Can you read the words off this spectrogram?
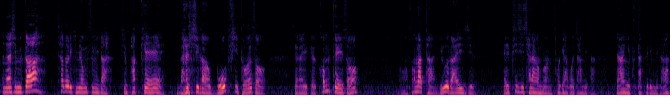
안녕하십니까? 차돌이 김영수입니다. 지금 밖에 날씨가 몹시 더워서 제가 이렇게 컴퓨터에서 어, 소나타 뉴 라이즈 LPG 차량 한번 소개하고자 합니다. 양해 부탁드립니다.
